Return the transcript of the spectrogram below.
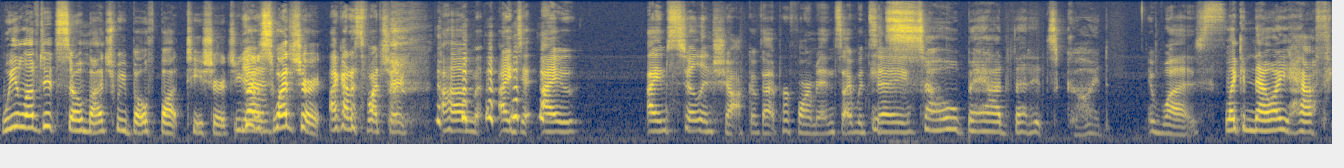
We loved it so much, we both bought t shirts. You got a sweatshirt. I got a sweatshirt. Um, I did. I, I'm still in shock of that performance. I would say It's so bad that it's good. It was. Like now I have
